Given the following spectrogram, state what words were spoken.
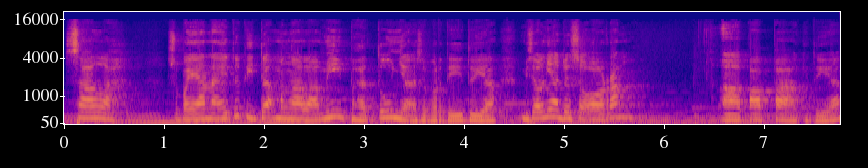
salah, supaya anak itu tidak mengalami batunya seperti itu ya. Misalnya ada seorang uh, papa gitu ya,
